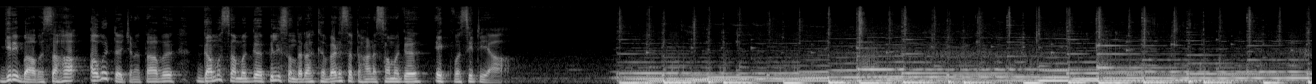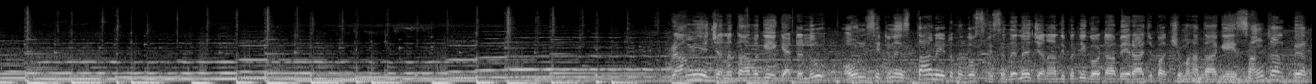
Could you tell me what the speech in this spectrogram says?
ගිරිබාව සහ අවට ජනතාව ගම සමග පිළිසඳරක වැඩසටහන සමග එක්ව සිටියා. ජනතාවගේ ගැටලු ඔවුන් සිටින ස්ථානයටම ගොස් විසඳන ජනාධිපති ගෝඨාභය රාජපක්ෂ මහතාගේ සංකල්පයක්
